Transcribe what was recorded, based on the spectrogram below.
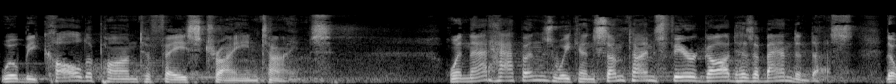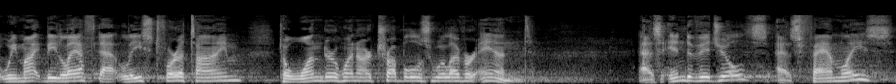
will be called upon to face trying times. When that happens, we can sometimes fear God has abandoned us, that we might be left, at least for a time, to wonder when our troubles will ever end. As individuals, as families,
